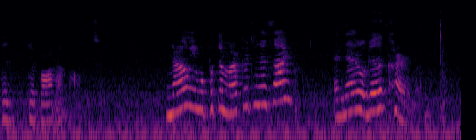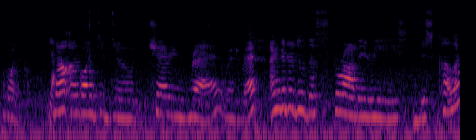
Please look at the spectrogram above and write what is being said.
the the bottom part. Now we will put the marker to the side, and then we'll do the curler. We're going to. Yeah. Now I'm going to do cherry red. Where's red? I'm gonna do the strawberries this color.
